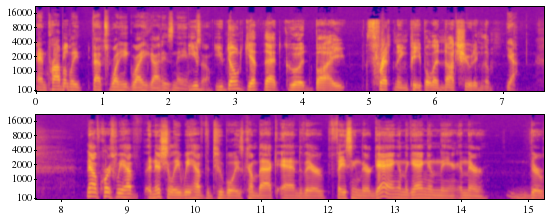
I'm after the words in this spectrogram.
And probably that's what he why he got his name. You so you don't get that good by threatening people and not shooting them. Yeah. Now, of course, we have initially we have the two boys come back and they're facing their gang, and the gang and the and their their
